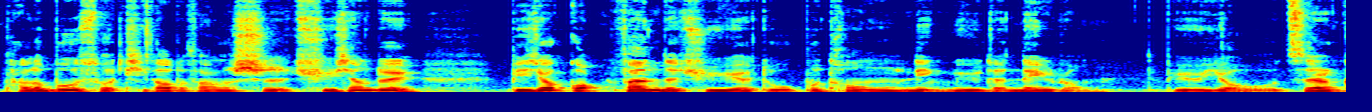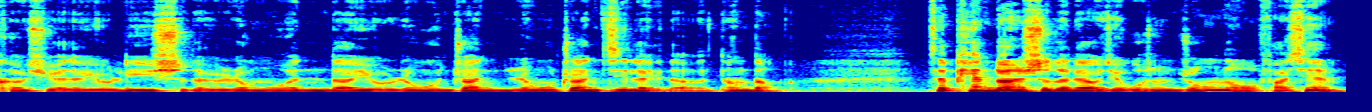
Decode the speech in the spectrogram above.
塔勒布所提到的方式，去相对比较广泛的去阅读不同领域的内容，比如有自然科学的，有历史的，有人文的，有人文传人物传记类的等等。在片段式的了解过程中呢，我发现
